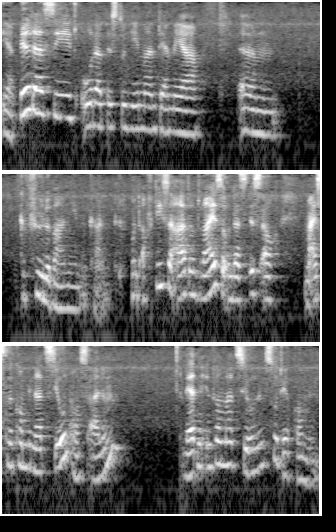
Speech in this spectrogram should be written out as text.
eher Bilder sieht oder bist du jemand, der mehr ähm, Gefühle wahrnehmen kann? Und auf diese Art und Weise, und das ist auch meist eine Kombination aus allem, werden Informationen zu dir kommen.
